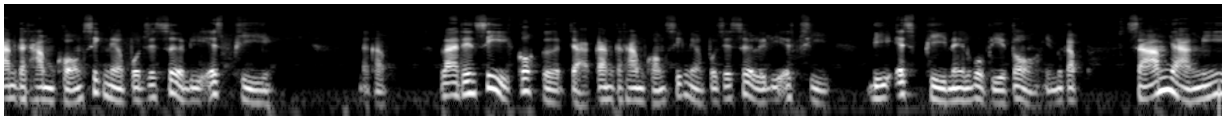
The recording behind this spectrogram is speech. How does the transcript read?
การกระทำของ Signal Processor DSP นะครับ latency ก็เกิดจากการกระทำของ Signal Processor หรือ DSP DSP ในระบบดิจิตอลเห็นไหมครับ 3 อย่างนี้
